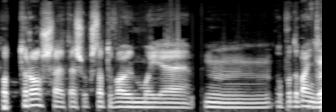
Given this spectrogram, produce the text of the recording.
po trosze też ukształtowały moje um, upodobanie do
